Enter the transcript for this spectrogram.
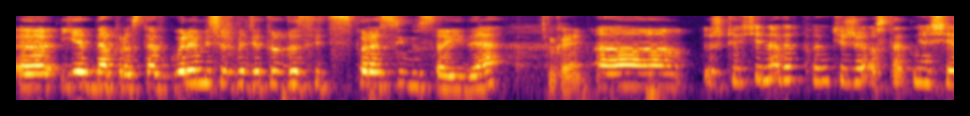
e, jedna prosta w górę. Myślę, że będzie to dosyć spora sinusoida. Okej. E, rzeczywiście nawet powiem Ci, że ostatnio się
